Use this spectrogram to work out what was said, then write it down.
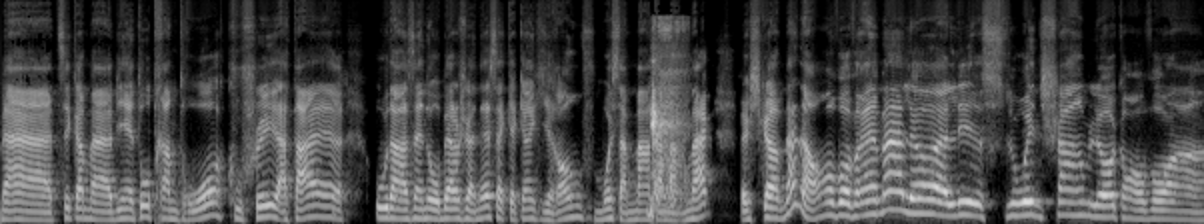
mais à, tu sais, comme à bientôt 33, couché à terre ou dans une auberge jeunesse avec quelqu'un qui ronfle, moi, ça me ment à marmac. Fait que je suis comme, non, non, on va vraiment, là, aller se louer une chambre, là, qu'on va en-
